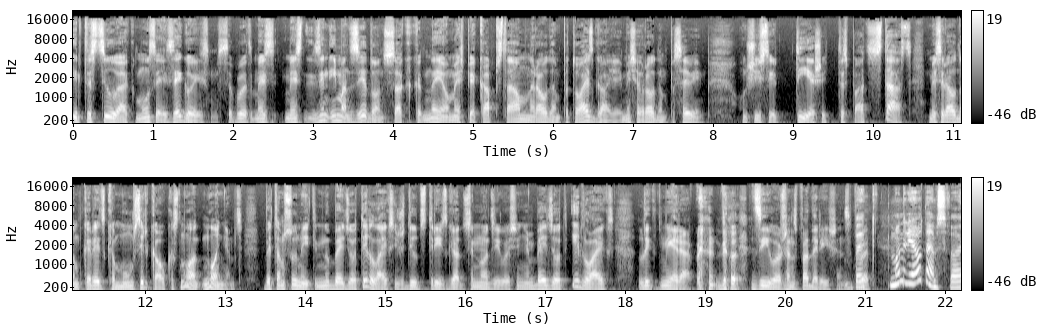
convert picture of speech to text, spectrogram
ir tas cilvēka mūsējais egoisms. Saprot, mēs, mēs zinām, Imants Ziedonis saka, ka ne jau mēs pie kapa stāvam un raudam par to aizgājēju, mēs jau raudam par sevi. Un šis ir tieši tas pats stāsts. Mēs raudam, ka, redz, ka mums ir kaut kas no, noņemts. Bet tam sunītam nu, beidzot ir laiks, viņš 23 gadus ir nodzīvojis. Viņam beidzot ir laiks likt mierā dzīvošanas padarīšanas. Bet man ir jautājums, vai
